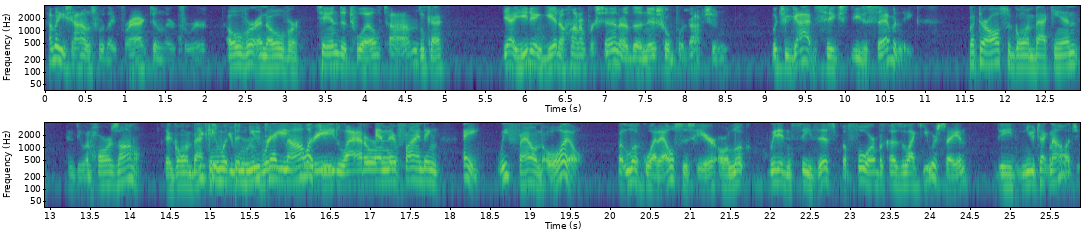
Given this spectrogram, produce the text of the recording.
how many times were they fracked in their career? over and over. 10 to 12 times. Okay. Yeah, you didn't get 100% of the initial production, but you got 60 to 70. But they're also going back in and doing horizontal. They're going back You in can with the new re- technology re-lateral. and they're finding, hey, we found oil, but look what else is here, or look, we didn't see this before because, like you were saying, the new technology.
